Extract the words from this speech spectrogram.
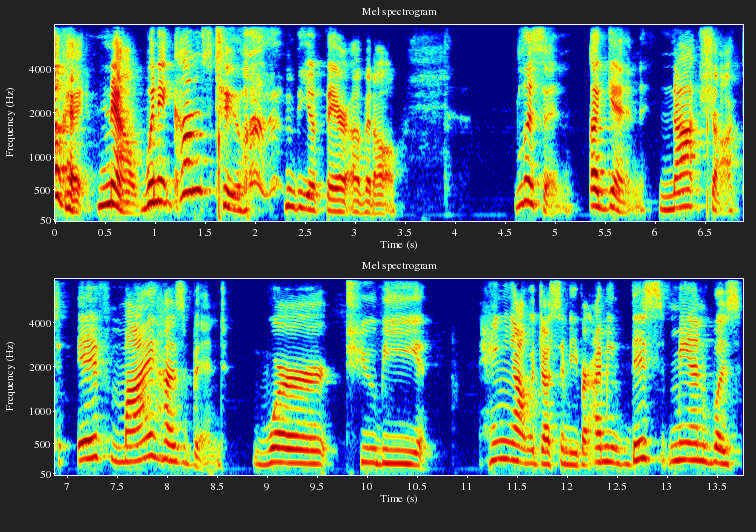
Okay. Now, when it comes to the affair of it all, listen, again, not shocked. If my husband were to be hanging out with Justin Bieber, I mean, this man was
